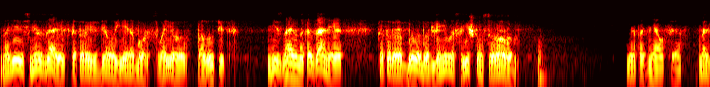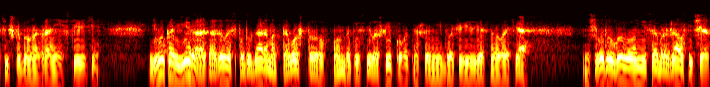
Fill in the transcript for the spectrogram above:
«Надеюсь, мерзавец, который сделал ей аборт, свое получит? Не знаю наказания, которое было бы для него слишком суровым». Я поднялся. Мальчишка был на грани истерики. Его карьера оказалась под ударом от того, что он допустил ошибку в отношении дочери известного врача. Ничего другого он не соображал сейчас.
